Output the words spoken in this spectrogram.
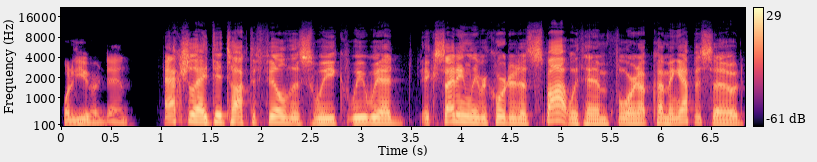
What have you heard, Dan? Actually, I did talk to Phil this week. We had excitingly recorded a spot with him for an upcoming episode,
